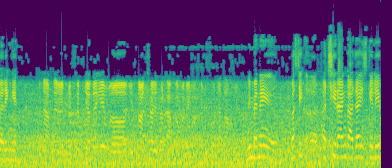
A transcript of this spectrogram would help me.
करेंगे। अच्छा आपने एक्सेप्ट किया था कि इतना अच्छा रिज़ल्ट आपका बनेगा? कभी सोचा था आपने? नहीं मैंने बस एक अच्छी रैंक आ जाए इसके लिए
